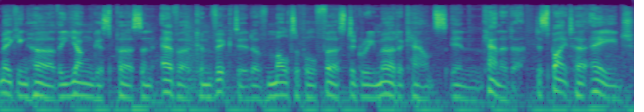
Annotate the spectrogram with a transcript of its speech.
making her the youngest person ever convicted of multiple first-degree murder counts in Canada. Despite her age,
